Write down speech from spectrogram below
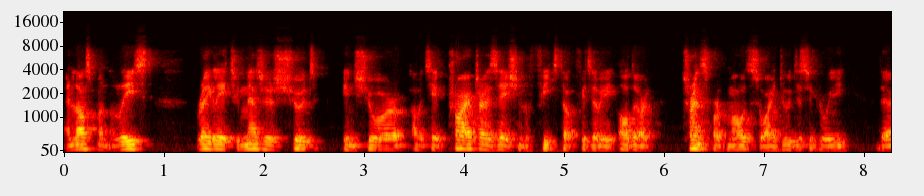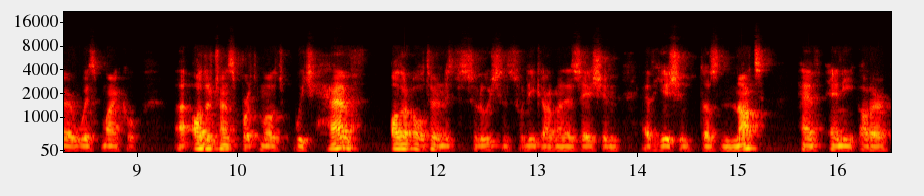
And last but not least, regulatory measures should ensure, I would say, prioritization of feedstock vis-à-vis other transport modes. So I do disagree there with Michael. Uh, other transport modes which have other alternative solutions for decarbonization. Aviation does not have any other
